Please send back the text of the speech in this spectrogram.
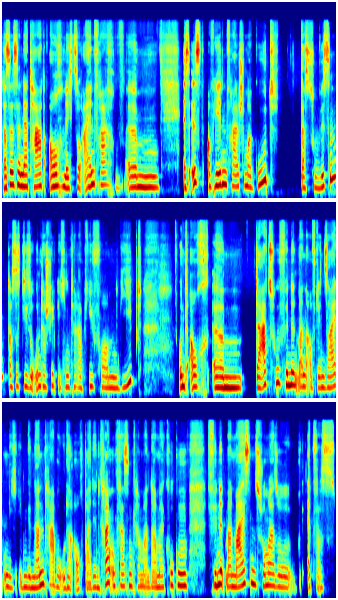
das ist in der Tat auch nicht so einfach. Ähm, es ist auf jeden Fall schon mal gut, das zu wissen, dass es diese unterschiedlichen Therapieformen gibt und auch ähm, Dazu findet man auf den Seiten, die ich eben genannt habe, oder auch bei den Krankenkassen kann man da mal gucken, findet man meistens schon mal so etwas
